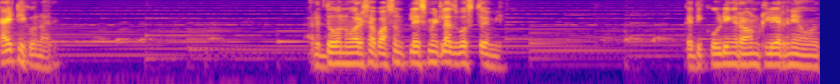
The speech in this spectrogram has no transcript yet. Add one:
काय ठीक होणार आहे? अरे दोन वर्षापासून प्लेसमेंटलाच बसतोय मी. कधी कोडिंग राऊंड क्लिअर नाही होत.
